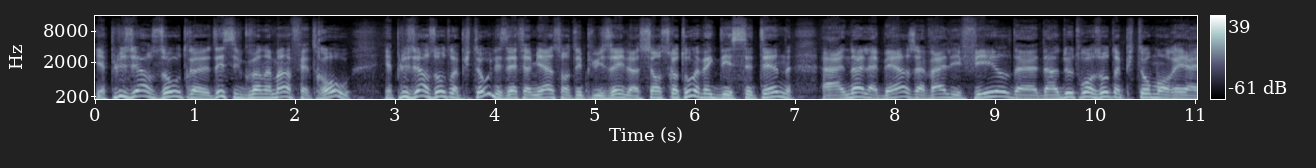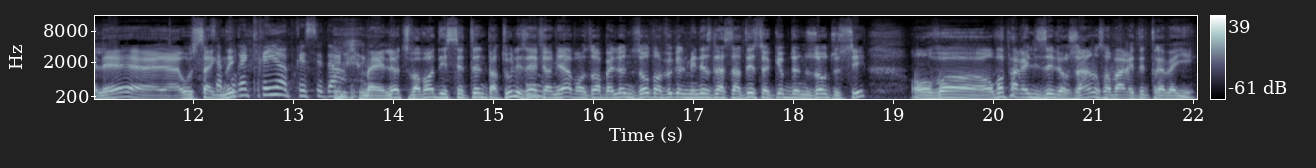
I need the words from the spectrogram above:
il y a plusieurs autres, tu sais, si le gouvernement fait trop, il y a plusieurs autres hôpitaux, les infirmières sont épuisées. Là. Si on se retrouve avec des sit-ins à Anna-la-Berge, à Valleyfield, euh, dans deux, trois autres hôpitaux montréalais, euh, au Saguenay. Ça pourrait créer un précédent. ben là, tu vas avoir des sit-ins partout. Les infirmières vont dire, ben là, nous autres, on veut que le ministre de la Santé s'occupe de nous autres aussi. On va, on va paralyser l'urgence, on va arrêter de travailler.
